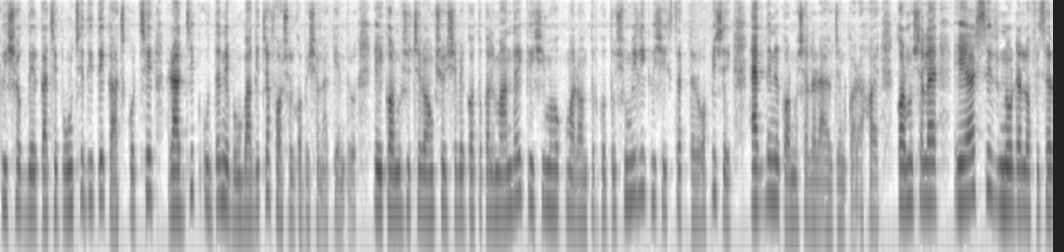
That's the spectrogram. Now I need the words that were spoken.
কৃষক কৃষকদের কাছে পৌঁছে দিতে কাজ করছে রাজ্যিক উদ্যান এবং বাগিচা ফসল গবেষণা কেন্দ্র। এই কর্মসূচির অংশ হিসেবে গতকাল মান্দায় কৃষি মহকুমার অন্তর্গত সুমিলি কৃষি সেক্টর অফিসে একদিনের কর্মশালার আয়োজন করা হয়। কর্মশালায় এআরসির নোডাল অফিসার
